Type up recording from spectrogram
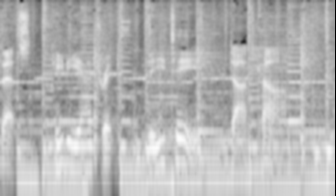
That's pediatricdt.com.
